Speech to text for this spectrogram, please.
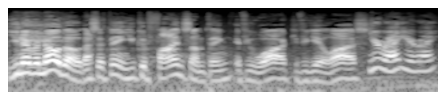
You never know though. That's the thing. You could find something if you walk. If you get lost, You're right. You're right.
